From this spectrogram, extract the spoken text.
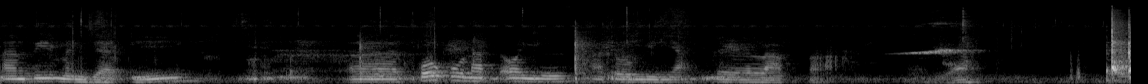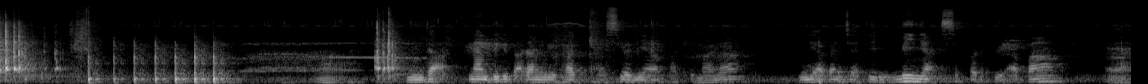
nanti menjadi uh, coconut oil atau minyak kelapa. Ya. Minta nanti kita akan lihat hasilnya bagaimana. Ini akan jadi minyak seperti apa. Nah,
